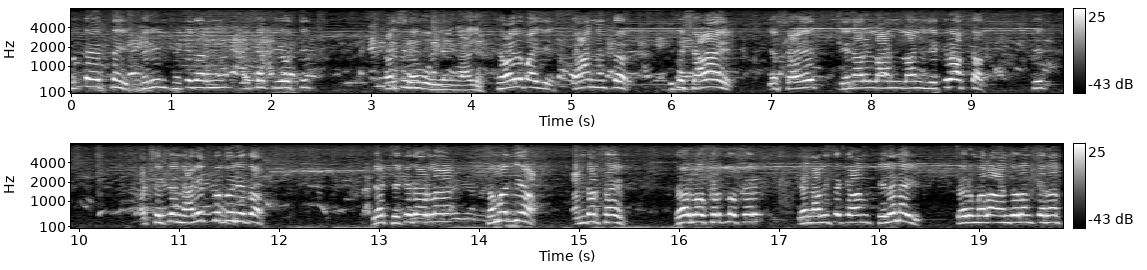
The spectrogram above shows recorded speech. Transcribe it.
सुद्धा येत नाही. तरी ठेकेदारांनी याच्यात व्यवस्थित काहीतरी ठेवायला पाहिजे. त्यानंतर इथे शाळा आहे. या शाळेत येणारे लहान लहान लेकरं असतात. ते अक्षरशः नालीत कुठून येतात. या ठेकेदाराला समज द्या आमदार साहेब. जर लवकरात लवकर या नालीचं काम केलं नाही तर मला आंदोलन करण्यास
